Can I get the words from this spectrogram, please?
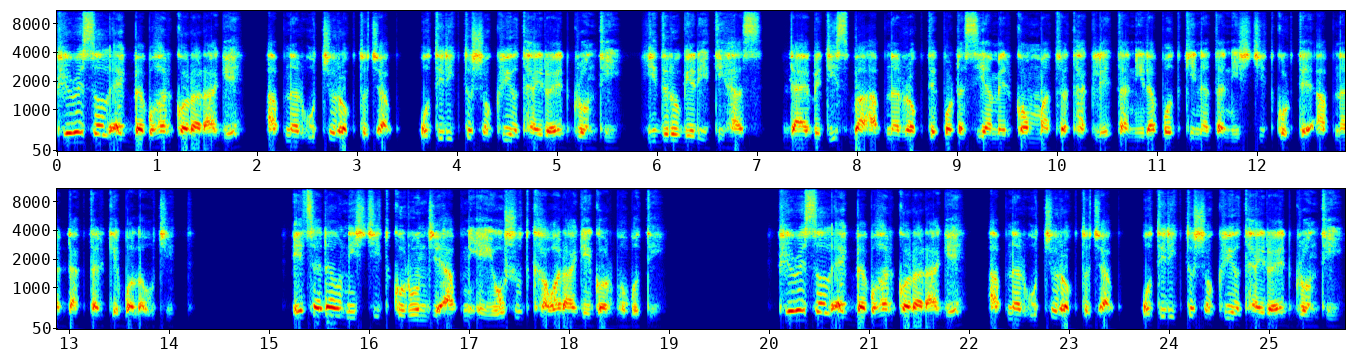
ফিউরেসল এক ব্যবহার করার আগে আপনার উচ্চ রক্তচাপ, অতিরিক্ত সক্রিয় থাইরয়েড গ্রন্থি, হৃদরোগের ইতিহাস, ডায়াবেটিস বা আপনার রক্তে পটাশিয়ামের কম মাত্রা থাকলে তা নিরাপদ কিনা তা নিশ্চিত করতে আপনার ডাক্তারকে বলা উচিত। এছাড়াও নিশ্চিত করুন যে আপনি এই ওষুধ খাওয়ার আগে গর্ভবতী। ফিউরেসল এক ব্যবহার করার আগে আপনার উচ্চ রক্তচাপ, অতিরিক্ত সক্রিয় থাইরয়েড গ্রন্থি,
